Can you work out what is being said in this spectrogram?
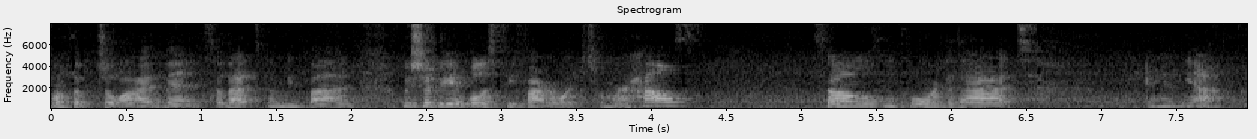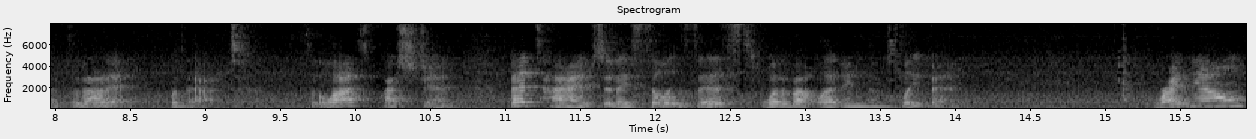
4th of July event so that's going to be fun. We should be able to see fireworks from our house so I'm looking forward to that. And yeah, that's about it with that. So last question. Bedtimes, do they still exist? What about letting them sleep in? Right now,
